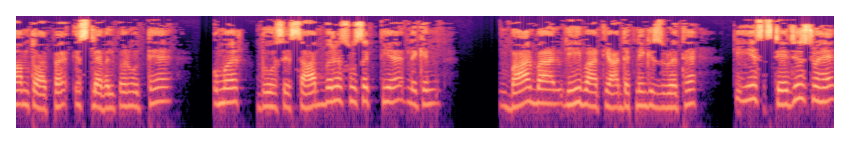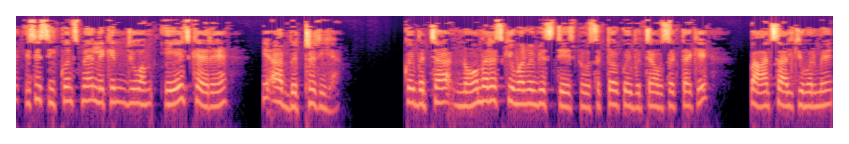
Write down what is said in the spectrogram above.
عام طور پر اس لیول پر ہوتے ہیں عمر دو سے سات برس ہو سکتی ہے لیکن بار بار یہی بات یاد رکھنے کی ضرورت ہے کہ یہ سٹیجز جو ہے اسی سیکوینس میں لیکن جو ہم ایج کہہ رہے ہیں یہ آربیٹری ہے کوئی بچہ نو برس کی عمر میں بھی اسٹیج پہ ہو سکتا ہے اور کوئی بچہ ہو سکتا ہے کہ پانچ سال کی عمر میں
